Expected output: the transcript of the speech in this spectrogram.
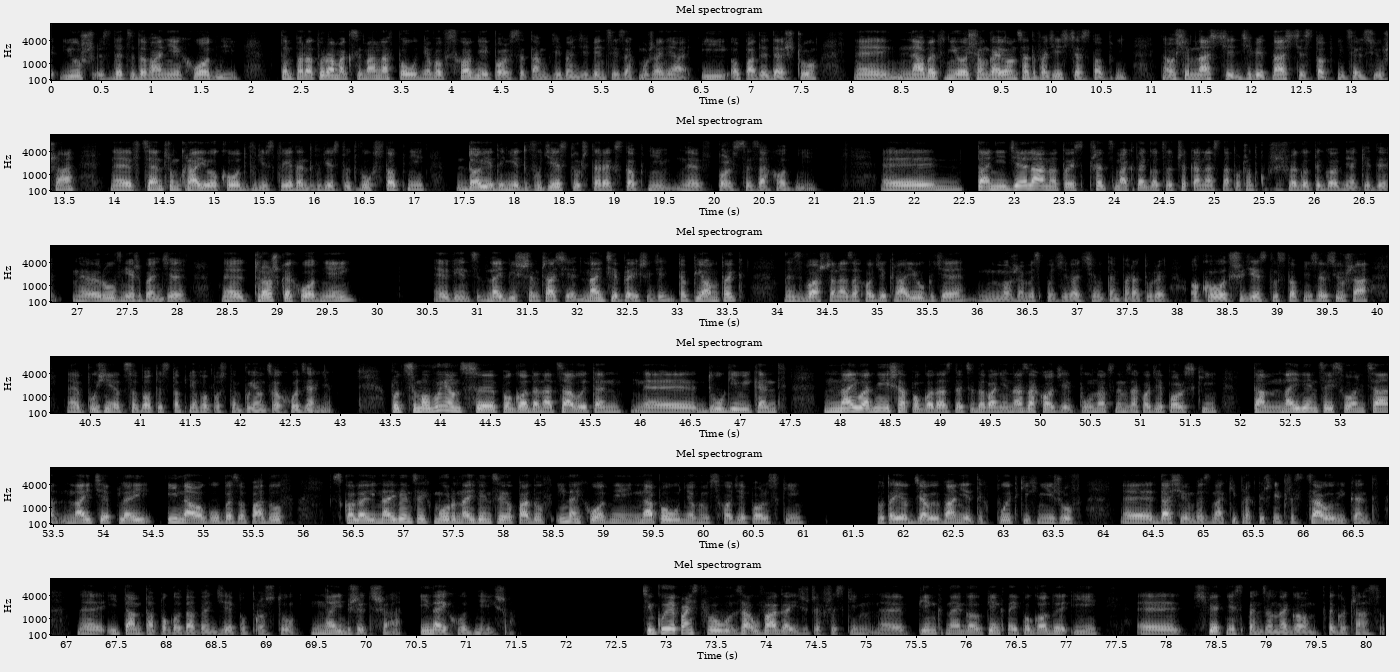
już zdecydowanie chłodniej. Temperatura maksymalna w południowo-wschodniej Polsce, tam gdzie będzie więcej zachmurzenia i opady deszczu, e, nawet nie osiągająca 20 stopni, 18-19 stopni Celsjusza. E, w centrum kraju około 21-22 stopni do jedynie 24 stopni e, w Polsce zachodniej. Ta niedziela no to jest przedsmak tego, co czeka nas na początku przyszłego tygodnia, kiedy również będzie troszkę chłodniej, więc w najbliższym czasie najcieplejszy dzień to piątek, zwłaszcza na zachodzie kraju, gdzie możemy spodziewać się temperatury około 30 stopni Celsjusza, e, później od soboty stopniowo postępujące ochłodzenie. Podsumowując e, pogodę na cały ten długi weekend, najładniejsza pogoda zdecydowanie na zachodzie, północnym zachodzie Polski, tam najwięcej słońca, najcieplej i na ogół bez opadów. Z kolei najwięcej chmur, najwięcej opadów i najchłodniej na południowym wschodzie Polski. Tutaj oddziaływanie tych płytkich niżów e, da się we znaki praktycznie przez cały weekend e, i tam ta pogoda będzie po prostu najbrzydsza i najchłodniejsza. Dziękuję Państwu za uwagę i życzę wszystkim e, pięknego, pięknej pogody i świetnie spędzonego tego czasu.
